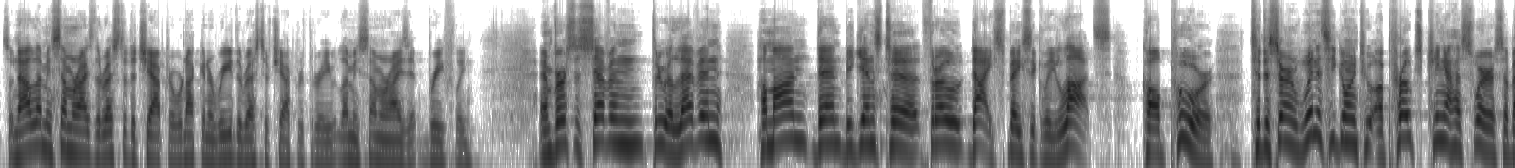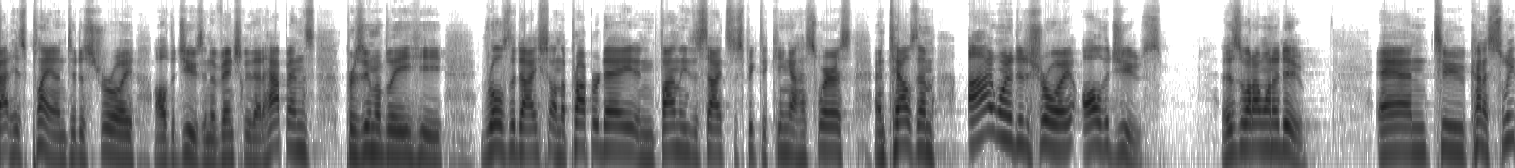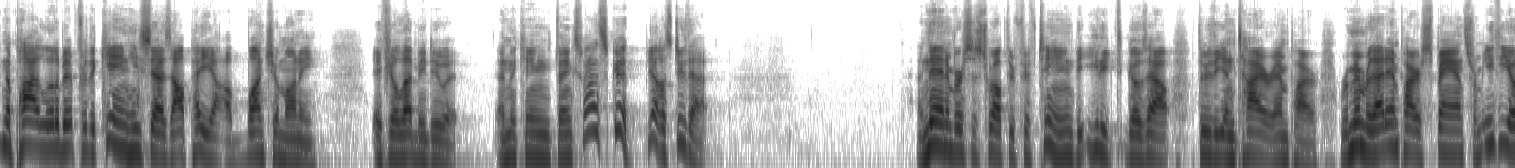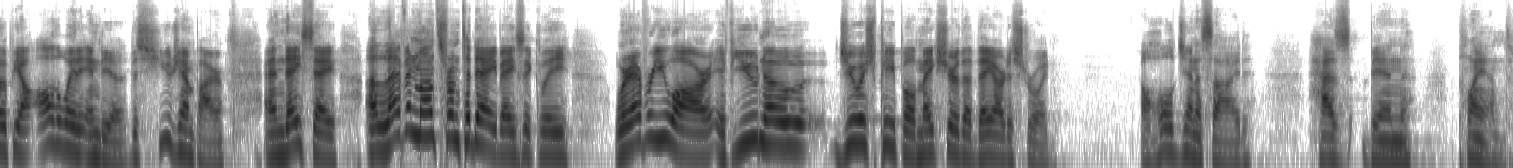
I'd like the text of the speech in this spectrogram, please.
So now let me summarize the rest of the chapter. We're not going to read the rest of chapter 3, let me summarize it briefly. In verses 7 through 11, Haman then begins to throw dice, basically, lots called Pur to discern when is he going to approach King Ahasuerus about his plan to destroy all the Jews. And eventually that happens. Presumably he rolls the dice on the proper day and finally decides to speak to King Ahasuerus and tells him, I wanted to destroy all the Jews. This is what I want to do. And to kind of sweeten the pot a little bit for the king, he says, I'll pay you a bunch of money if you'll let me do it. And the king thinks, well, that's good. Yeah, let's do that. And then in verses 12 through 15, the edict goes out through the entire empire. Remember, that empire spans from Ethiopia all the way to India, this huge empire. And they say, 11 months from today, basically, wherever you are, if you know Jewish people, make sure that they are destroyed. A whole genocide has been planned.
